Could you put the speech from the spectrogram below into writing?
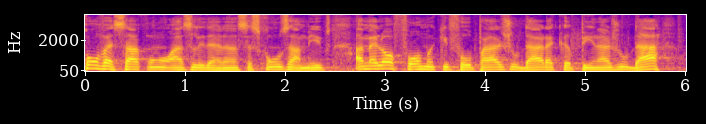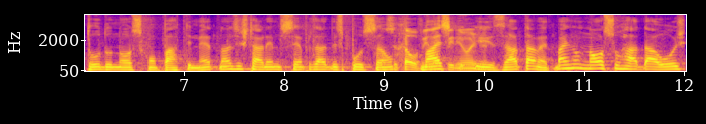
conversar com as lideranças, com os amigos, a melhor forma que for para ajudar a Campina, ajudar todo o nosso compartimento, nós estaremos sempre à disposição. Você está ouvindo mas, opiniões, né? Exatamente. Mas no nosso radar hoje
